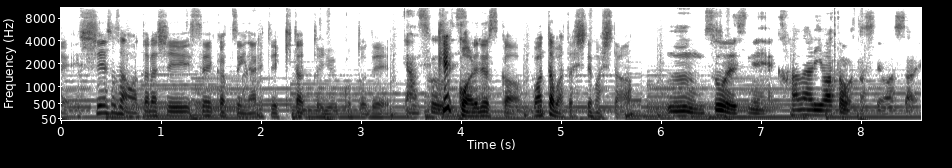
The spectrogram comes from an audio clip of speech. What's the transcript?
い、シエサさんは新しい生活に慣れてきたということでいやそうです結構あれですか？バタバタしてました？うん、そうですね。かなりわたわたしてましたね。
